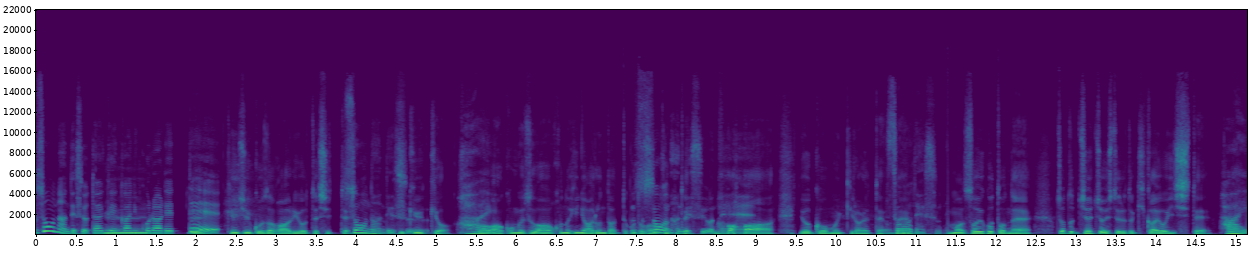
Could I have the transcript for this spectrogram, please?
そうなんですよ。体験会に来られて、ええ研修講座があるよって知って。そうなんでです急遽、はい。ああ今月あこの日にあるんだってことが分かって。そうなんですよね。はあよく思い切られたよね。そうですね。まあそういうことねちょっと躊躇してると機会を逸して、はい。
